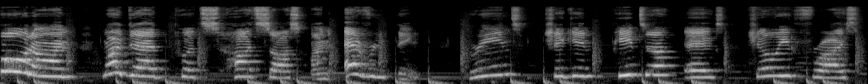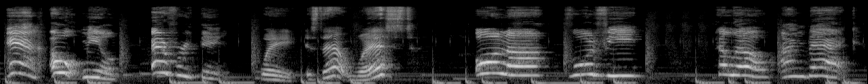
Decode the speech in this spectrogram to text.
Hold on! My dad puts hot sauce on everything greens, chicken, pizza, eggs, chili, fries, and oatmeal. Everything! Wait, is that West? Hola, volví. Hello, I'm back.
